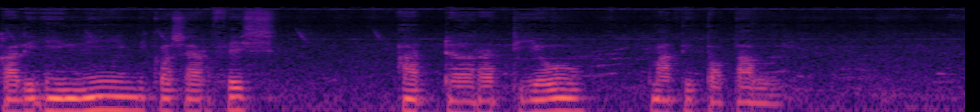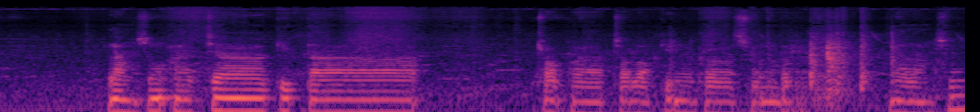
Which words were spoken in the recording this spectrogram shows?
Kali ini Miko Service ada radio mati total. Langsung aja kita coba colokin ke sumbernya langsung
